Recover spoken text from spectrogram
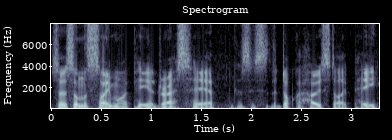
So it's on the same IP address here because this is the Docker host IP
